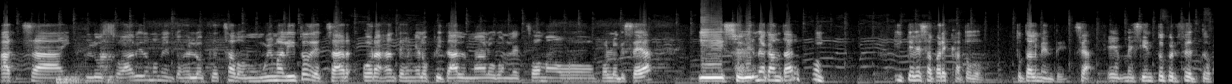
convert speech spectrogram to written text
hasta incluso ha habido momentos en los que he estado muy malito de estar horas antes en el hospital malo con el estómago o por lo que sea y subirme a cantar y, que desaparezca todo, totalmente. O sea, eh, me siento perfecto.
